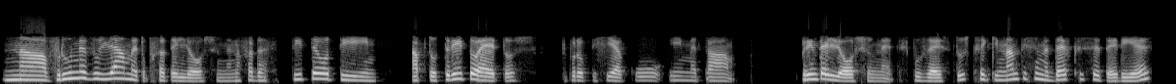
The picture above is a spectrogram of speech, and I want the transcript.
να βρούνε δουλειά με το που θα τελειώσουν. Να φανταστείτε ότι από το τρίτο έτος του προπτυχιακού ή μετά πριν τελειώσουν τις σπουδές τους, ξεκινάνε τις συνεντεύξεις σε εταιρείες,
